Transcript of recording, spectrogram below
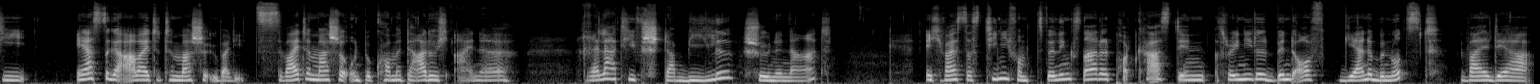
die erste gearbeitete Masche über die zweite Masche und bekomme dadurch eine relativ stabile, schöne Naht. Ich weiß, dass Tini vom Zwillingsnadel-Podcast den Three Needle Bind-Off gerne benutzt, weil der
